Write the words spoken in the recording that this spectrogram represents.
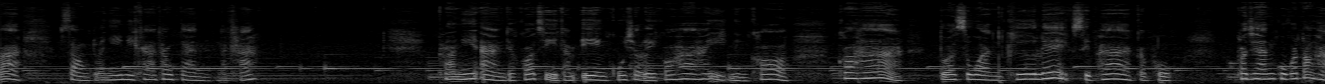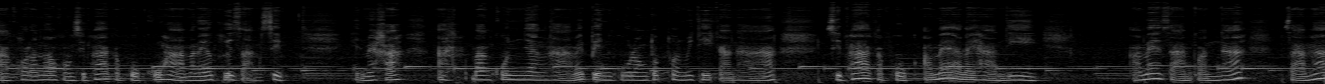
ว่า 2 ตัวนี้มีค่าเท่ากันนะคะคราวนี้อ่านเดี๋ยวข้อ 4ทำเองครูเฉลยข้อ 5 ให้อีก 1 ข้อ ข้อ 5 ตัวส่วนคือเลข 15 กับ 6 เพราะฉะนั้นครูก็ต้องหาคอรนอของ 15 กับ 6ครูหามาแล้วคือ 30 ห็นไหมคะอะบางคนยังหาไม่เป็นครูลองทบทวนวิธีการหา 15 กับ 6 เอาแม่อะไรหารดี เอาแม่ 3 ก่อนนะ 3 5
